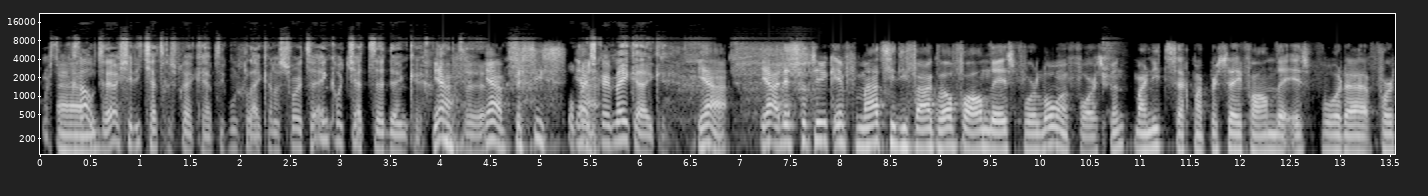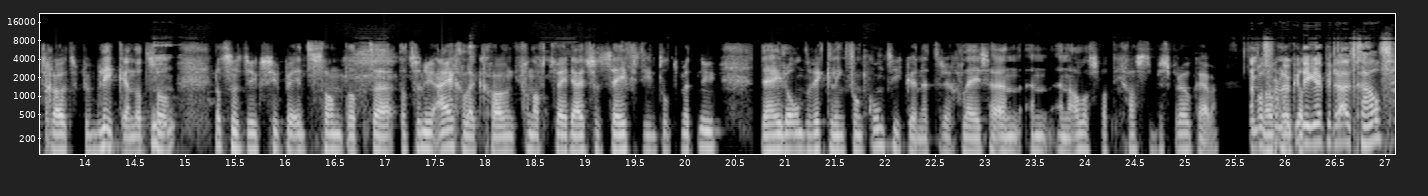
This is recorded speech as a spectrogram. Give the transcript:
Dat is goud hè, als je die chatgesprekken hebt. Ik moet gelijk aan een soort EncroChat denken. Ja, ja precies. Opeens ja. kan je meekijken. Ja. ja, dit is natuurlijk informatie die vaak wel voorhanden is voor law enforcement. Maar niet zeg maar per se voorhanden is voor, voor het grote publiek. En dat is, wel, mm. dat is natuurlijk super interessant dat, dat we nu eigenlijk gewoon vanaf 2007 2017 tot met nu de hele ontwikkeling van Conti kunnen teruglezen en, en, en alles wat die gasten besproken hebben. En wat voor leuke dat... dingen heb je eruit gehaald?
